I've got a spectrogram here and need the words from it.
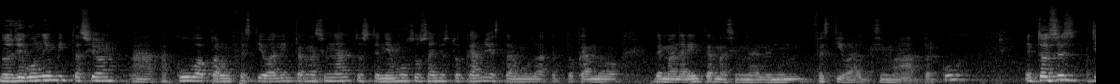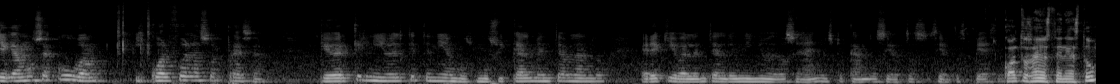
Nos llegó una invitación a, a Cuba para un festival internacional, entonces teníamos dos años tocando y estábamos a- tocando de manera internacional en un festival que se llamaba Percuba. Entonces llegamos a Cuba y ¿cuál fue la sorpresa? Que ver que el nivel que teníamos musicalmente hablando era equivalente al de un niño de 12 años tocando ciertos, ciertas piezas. ¿cuántos años tenías tú?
